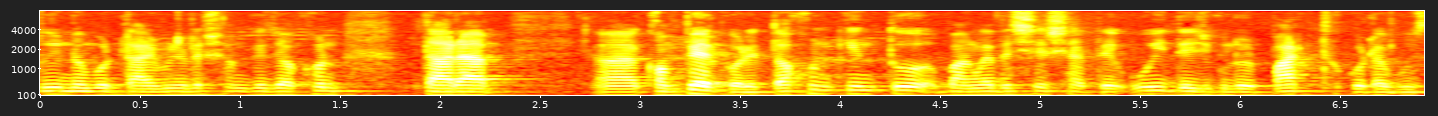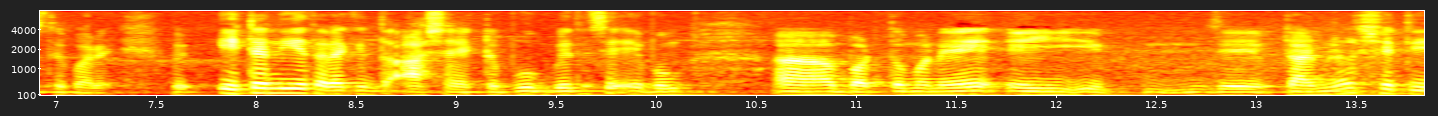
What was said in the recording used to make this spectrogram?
দুই নম্বর টার্মিনালের সঙ্গে যখন তারা কম্পেয়ার করে, তখন কিন্তু বাংলাদেশের সাথে ওই দেশগুলোর পার্থক্যটা বুঝতে পারে। এটা নিয়ে তারা কিন্তু আশায় একটা বুক বেঁধেছে এবং বর্তমানে এই যে টার্মিনাল সেটি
